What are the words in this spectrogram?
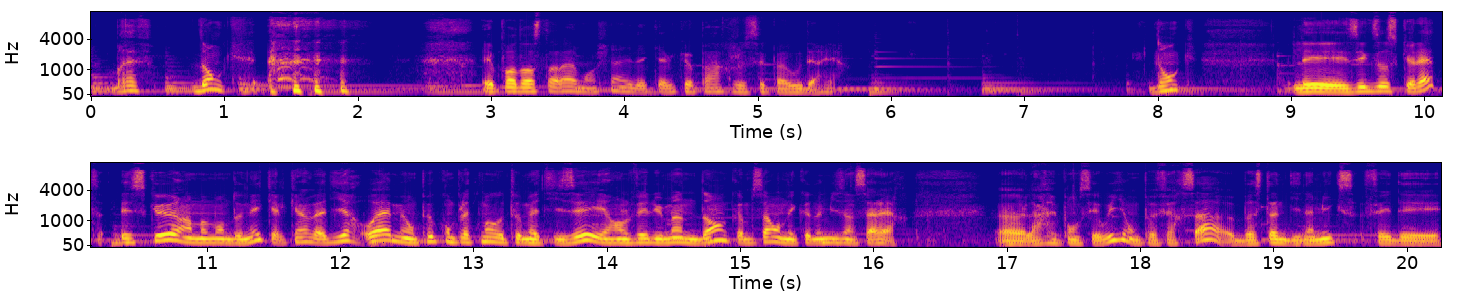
Bref, donc... Et pendant ce temps-là, mon chien, il est quelque part, je sais pas où derrière. Donc, les exosquelettes, est-ce que à un moment donné, quelqu'un va dire ouais, mais on peut complètement automatiser et enlever l'humain dedans, comme ça, on économise un salaire? Euh, La réponse est oui, on peut faire ça. Boston Dynamics fait des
